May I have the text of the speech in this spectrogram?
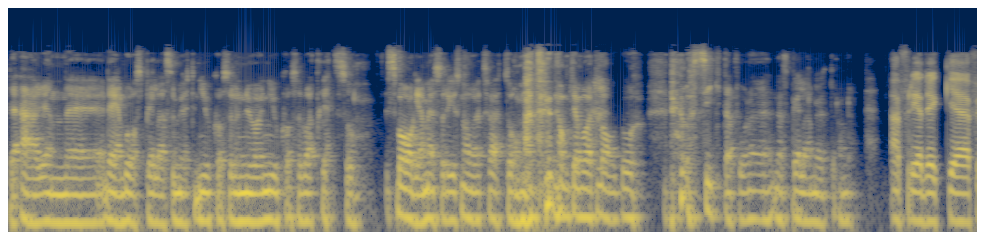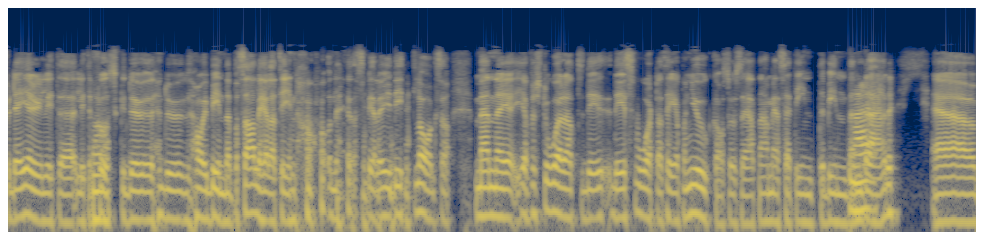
det, är en, eh, det är en bra spelare som möter Newcastle. Nu har Newcastle varit rätt så svaga med så det är snarare tvärtom att de kan vara ett lag att sikta på när, när spelare möter dem. Fredrik, eh, för dig är det ju lite, lite ja. fusk. Du, du har ju binden på Sally hela tiden och spelar ju i ditt lag. Så. Men eh, jag förstår att det, det är svårt att heja på Newcastle och säga att nej, men jag sätter inte binden nej. där. Eh,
